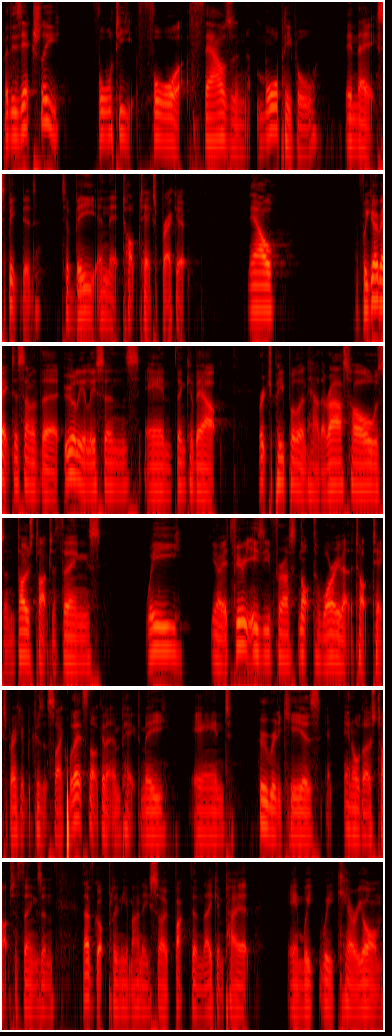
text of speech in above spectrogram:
But there's actually 44,000 more people than they expected to be in that top tax bracket. Now, if we go back to some of the earlier lessons and think about rich people and how they're assholes and those types of things, we, you know, it's very easy for us not to worry about the top tax bracket because it's like, well, that's not going to impact me and who really cares and all those types of things. And they've got plenty of money, so fuck them, they can pay it and we, we carry on.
